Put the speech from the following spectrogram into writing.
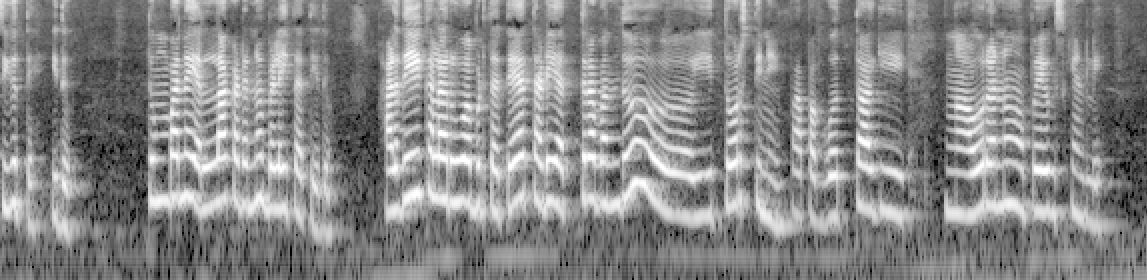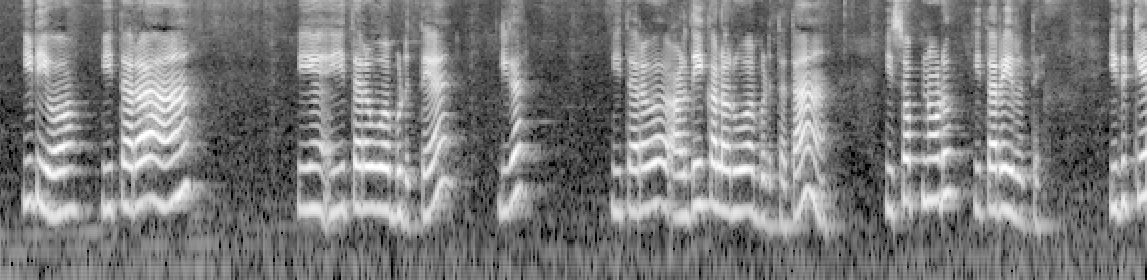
ಸಿಗುತ್ತೆ ಇದು. ತುಂಬಾ ಎಲ್ಲ ಕಡೆನೂ ಬೆಳೀತತಿ ಇದು. ಹಳದಿ ಕಲರ್ ಹೂವು ಬಿಡ್ತತೆ, ತಡಿ ಹತ್ರ ಬಂದು ಈ ತೋರಿಸ್ತೀನಿ. ಪಾಪ ಗೊತ್ತಾಗಿ ಅವರನ್ನು ಉಪಯೋಗಿಸ್ಕೊಂಡ್ಲಿ. ಇಡಿಯೋ, ಈ ಥರ ಈ ಈ ಥರ ಹೂವು ಬಿಡುತ್ತೆ. ಈಗ ಈ ಥರ ಹಳದಿ ಕಲರ್ ಹೂವು ಬಿಡ್ತದಾ ಈ ಸೊಪ್ಪು ನೋಡು, ಈ ಥರ ಇರುತ್ತೆ. ಇದಕ್ಕೆ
